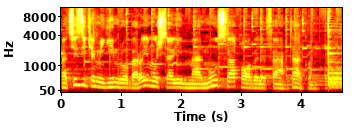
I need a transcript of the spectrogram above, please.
و چیزی که میگیم رو برای مشتری ملموس و قابل فهمتر کنیم.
